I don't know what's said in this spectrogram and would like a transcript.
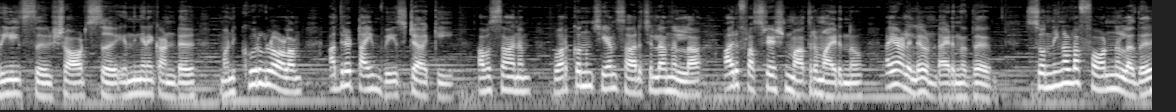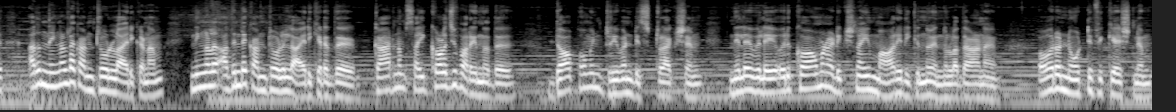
റീൽസ് ഷോർട്സ് എന്നിങ്ങനെ കണ്ട് മണിക്കൂറുകളോളം അതിൽ ടൈം വേസ്റ്റ് ആക്കി അവസാനം വർക്കൊന്നും ചെയ്യാൻ സാധിച്ചില്ല എന്നുള്ള ആ ഒരു ഫ്രസ്ട്രേഷൻ മാത്രമായിരുന്നു അയാളിൽ ഉണ്ടായിരുന്നത്. സോ നിങ്ങളുടെ ഫോൺ എന്നുള്ളത് അത് നിങ്ങളുടെ കൺട്രോളിലായിരിക്കണം നിങ്ങൾ അതിന്റെ കൺട്രോളിൽ ആയിരിക്കരുത്. കാരണം സൈക്കോളജി പറയുന്നത് ഡോപ്പോമിൻ ഡ്രിവൻ ഡിസ്ട്രാക്ഷൻ നിലവിലെ ഒരു കോമൺ അഡിക്ഷനായി മാറിയിരിക്കുന്നു എന്നുള്ളതാണ്. ഓരോ നോട്ടിഫിക്കേഷനും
